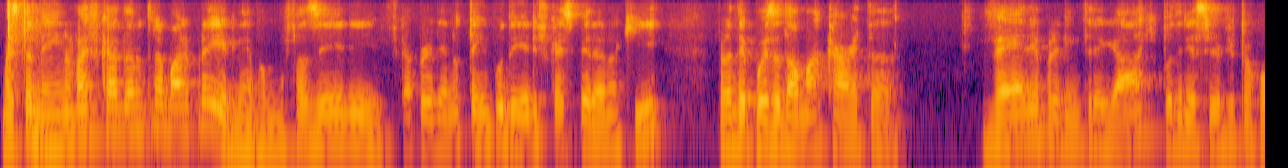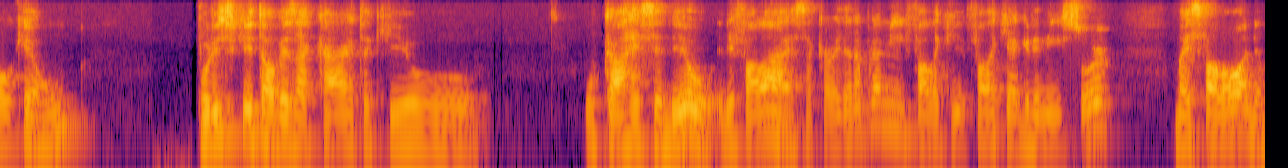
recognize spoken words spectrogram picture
mas também não vai ficar dando trabalho para ele, né? Vamos fazer ele ficar perdendo o tempo dele, ficar esperando aqui, para depois eu dar uma carta velha para ele entregar, que poderia servir para qualquer um. Por isso que talvez a carta que o, o K recebeu, ele fala: Ah, essa carta era para mim, fala que, fala que é agrimensor, mas fala: Olha,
